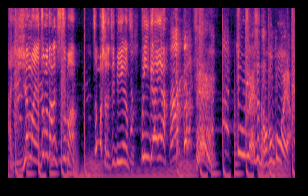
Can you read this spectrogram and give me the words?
哎呀妈呀，这么大的鸡翅膀，这么小的鸡皮样子，不应该呀！终究还是逃不过呀。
